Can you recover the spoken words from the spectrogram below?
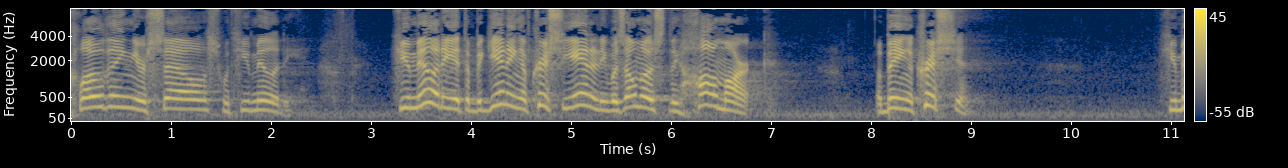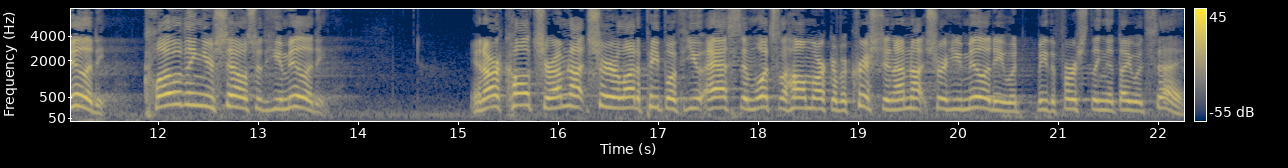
clothing yourselves with humility. Humility at the beginning of Christianity was almost the hallmark of being a Christian. Humility, clothing yourselves with humility. In our culture, I'm not sure a lot of people, if you ask them what's the hallmark of a Christian, I'm not sure humility would be the first thing that they would say.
